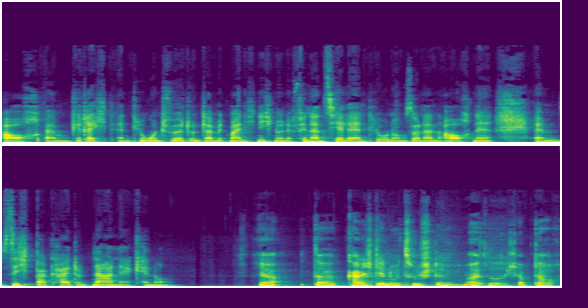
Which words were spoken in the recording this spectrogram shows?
auch ähm, gerecht entlohnt wird. Und da damit meine ich nicht nur eine finanzielle Entlohnung, sondern auch eine ähm, Sichtbarkeit und eine Anerkennung. Ja, da kann ich dir nur zustimmen. Also ich habe da auch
